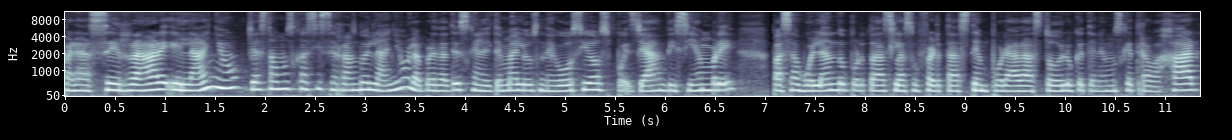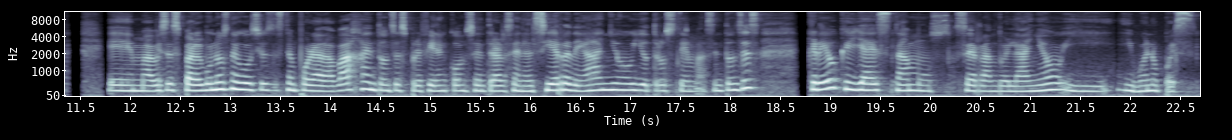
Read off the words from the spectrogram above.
para cerrar el año. Ya estamos casi cerrando el año. La verdad es que en el tema de los negocios, pues ya diciembre pasa volando por todas las ofertas, temporadas, todo lo que tenemos que trabajar. Em, a veces para algunos negocios es temporada baja, entonces prefieren concentrarse en el cierre de año y otros temas. Entonces creo que ya estamos cerrando el año y, y bueno, pues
